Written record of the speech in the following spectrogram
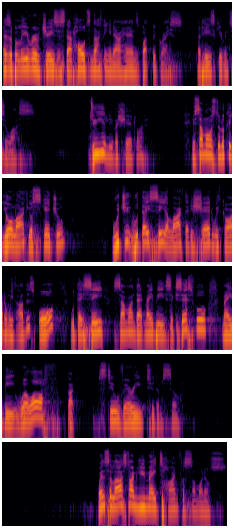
As a believer of Jesus that holds nothing in our hands but the grace that He's given to us. Do you live a shared life? If someone was to look at your life, your schedule, would, you, would they see a life that is shared with God and with others? Or would they see someone that may be successful, may be well off, but still very to themselves? When's the last time you made time for someone else?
